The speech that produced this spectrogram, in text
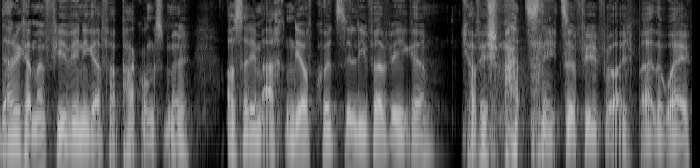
Dadurch hat man viel weniger Verpackungsmüll. Außerdem achten die auf kurze Lieferwege. Ich hoffe, ich schmerzt nicht so viel für euch, by the way.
